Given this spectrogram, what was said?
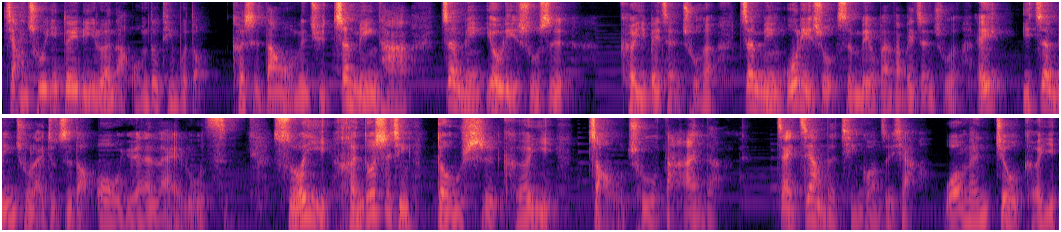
讲出一堆理论啊，我们都听不懂。可是当我们去证明它，证明有理数是可以被整除的，证明无理数是没有办法被整除的，哎，一证明出来就知道，哦，原来如此。所以很多事情都是可以找出答案的。在这样的情况之下，我们就可以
